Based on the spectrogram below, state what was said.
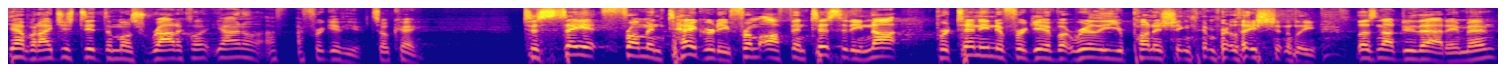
Yeah, but I just did the most radical. Yeah, I know, I, I forgive you. It's okay. To say it from integrity, from authenticity, not pretending to forgive, but really you're punishing them relationally. Let's not do that, amen?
